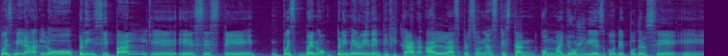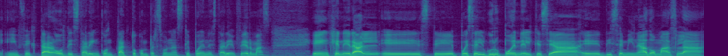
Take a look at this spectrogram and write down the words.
Pues mira, lo principal eh, es este, pues bueno, primero identificar a las personas que están con mayor riesgo de poderse eh, infectar o de estar en contacto con personas que pueden estar enfermas. En general, eh, este, pues el grupo en el que se ha eh, diseminado más la,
